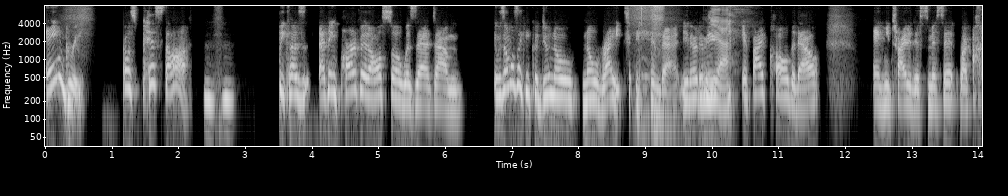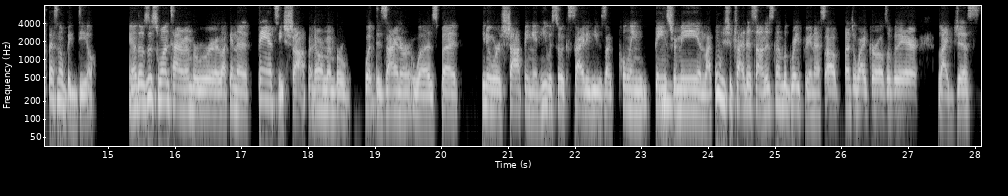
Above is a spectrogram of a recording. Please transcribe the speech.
angry. I was pissed off. Mhm. because I think part of it also was that um, it was almost like he could do no no right in that. You know what I mean? Yeah. If I called it out and he tried to dismiss it, like "Ah, that's no big deal. You know, there was this one time I remember we were like in a fancy shop. I don't remember what designer it was, but you know, we are shopping and he was so excited. He was like pulling things Mm. for me and like, oh, you should try this on. This is gonna look great for you. And I saw a bunch of white girls over there, like just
